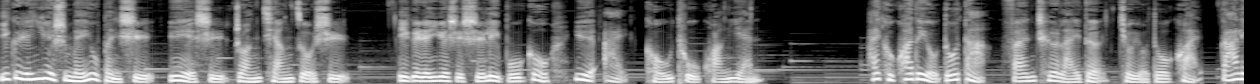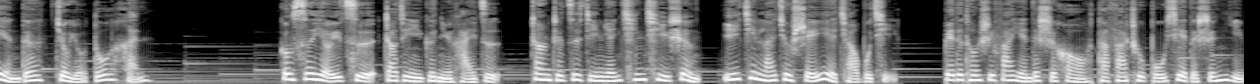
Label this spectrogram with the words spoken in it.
一个人越是没有本事，越是装腔作势；一个人越是实力不够，越爱口吐狂言。海口夸的有多大，翻车来的就有多快，打脸的就有多狠。公司有一次招进一个女孩子，仗着自己年轻气盛，一进来就谁也瞧不起。别的同事发言的时候，她发出不屑的声音，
